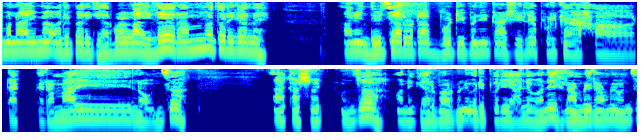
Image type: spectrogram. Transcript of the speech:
मनाइमा वरिपरि घेरबाट लगाइले राम्रो तरिकाले। अनि दुई चारवटा बोटी पनि टाँसिले फुल्का आहा ट्याक्कै रमाइलो हुन्छ। आकर्षक हुन्छ अनि घेरबार पनि वरिपरि हाल्यो भने राम्रै राम्रै हुन्छ।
